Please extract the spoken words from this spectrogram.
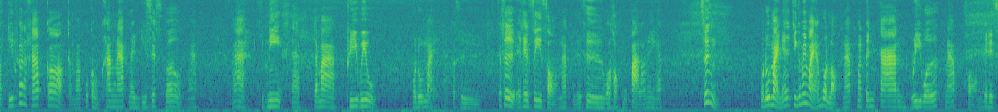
สวัสดีเพื่อนนะครับ ก็กลับมาพบกับผมครั้งนะครับใน d c s w o r l d นะอ่าคลิปนี้นะครับจะมาพรีวิวโมดูลใหม่นะครับก็คือก็คือ ATC 2 นะครับ หรือก็คือ w a l t o k หมูป่าแล้วนี่เองครับ ซึ่งโมดูลใหม่เนี้ยจริงก็ไม่ใหม่ทั้งหมดหรอกนะครับ มันเป็นการรีเวิร์กนะครับของ ATC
